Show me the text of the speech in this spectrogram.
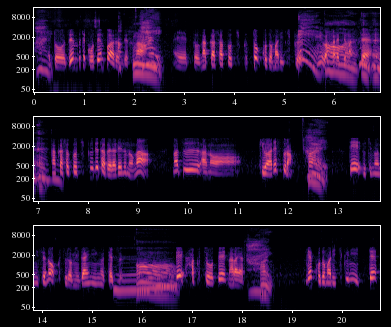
はい、えっと全部で五店舗あるんですが、はい、えっと中里地区と小泊地区に分かれてまして、えー、中里地区で食べられるのがまずあのピュアレストラン。はい。でうちの店のくつろぎダイニング鉄で白鳥亭奈良屋はい、で小泊地区に行って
